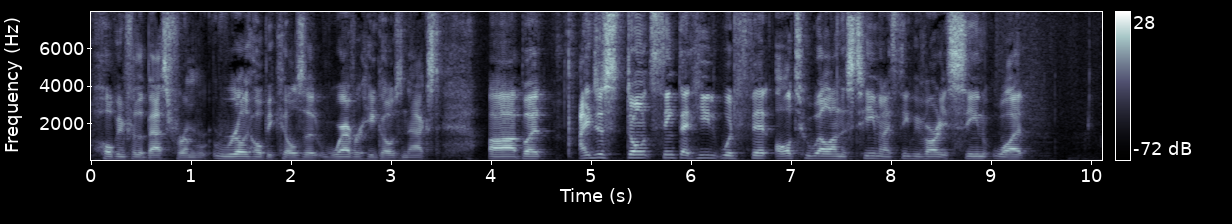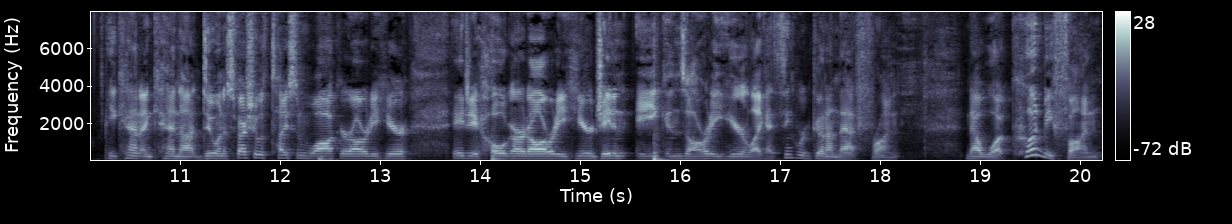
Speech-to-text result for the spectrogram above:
Hoping for the best for him. Really hope he kills it wherever he goes next. Uh, but I just don't think that he would fit all too well on this team, and I think we've already seen what he can and cannot do, and especially with Tyson Walker already here, AJ Hoggard already here, Jaden Akins already here. Like I think we're good on that front. Now, what could be fun?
